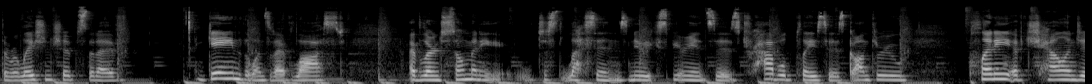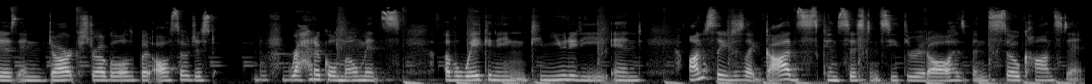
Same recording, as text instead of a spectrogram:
the relationships that I've gained, the ones that I've lost. I've learned so many just lessons, new experiences, traveled places, gone through plenty of challenges and dark struggles, but also just radical moments of awakening, community, and honestly, just like God's consistency through it all has been so constant.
